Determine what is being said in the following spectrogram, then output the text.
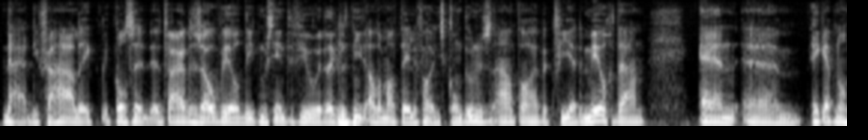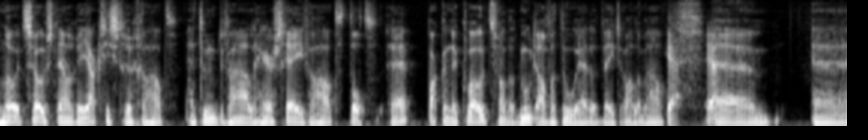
nou ja, die verhalen, ik, ik kon ze, het waren er zoveel die ik moest interviewen, dat ik het Mhm. niet allemaal telefonisch kon doen. Dus een aantal heb ik via de mail gedaan. En ehm, ik heb nog nooit zo snel reacties terug gehad. En toen ik de verhalen herschreven had tot hè, pakkende quotes, want dat moet af en toe, hè, dat weten we allemaal. Ja, ja. Ehm, eh,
